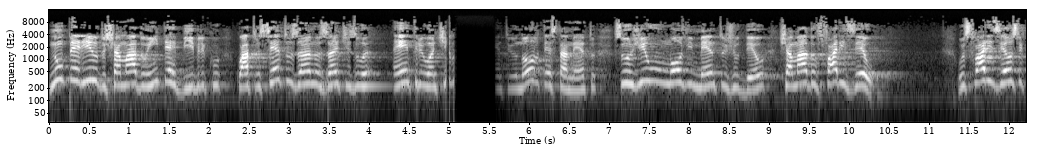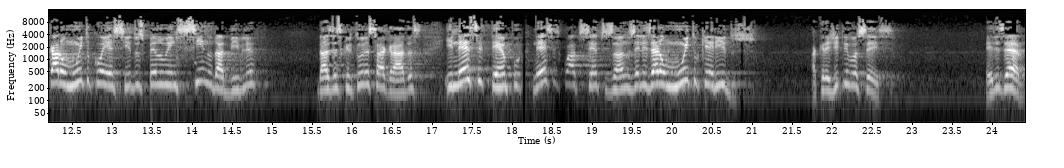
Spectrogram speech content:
Num período chamado interbíblico, 400 anos antes entre o Antigo e o Novo Testamento, surgiu um movimento judeu chamado fariseu. Os fariseus ficaram muito conhecidos pelo ensino da Bíblia, das Escrituras Sagradas, e nesse tempo, nesses 400 anos, eles eram muito queridos. Acreditem vocês. Eles eram.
